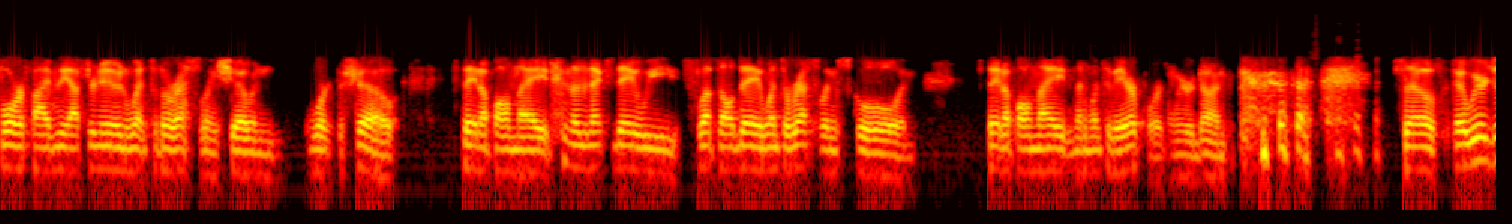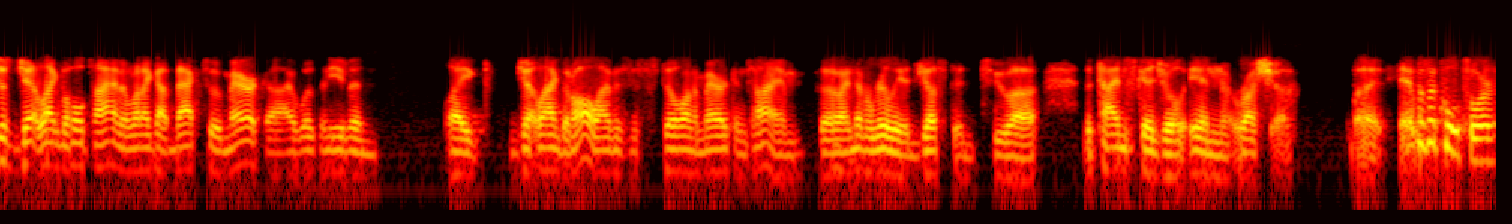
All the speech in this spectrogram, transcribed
four or five in the afternoon, went to the wrestling show and worked the show. Stayed up all night. And then the next day we slept all day, went to wrestling school and stayed up all night and then went to the airport and we were done. so we were just jet lagged the whole time. And when I got back to America, I wasn't even like jet lagged at all. I was just still on American time. So I never really adjusted to uh the time schedule in Russia. But it was a cool tour.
